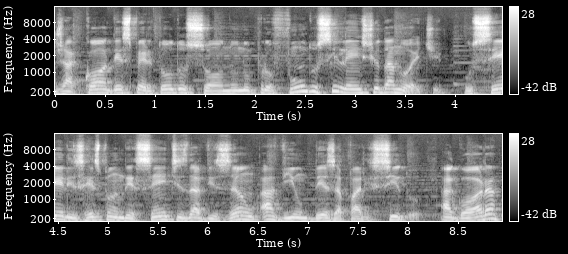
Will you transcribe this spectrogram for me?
Jacó despertou do sono no profundo silêncio da noite. Os seres resplandecentes da visão haviam desaparecido. Agora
